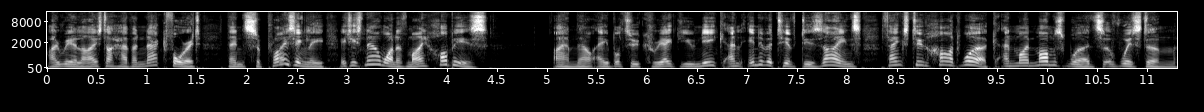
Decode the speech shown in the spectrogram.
I realized I have a knack for it, then surprisingly, it is now one of my hobbies. I am now able to create unique and innovative designs thanks to hard work and my mum's words of wisdom.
